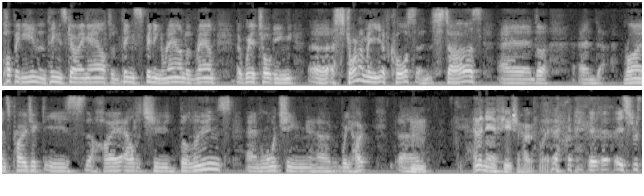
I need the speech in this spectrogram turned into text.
popping in and things going out and things spinning round and round. Uh, we're talking uh, astronomy, of course, and stars, and and Ryan's project is the high altitude balloons and launching, we hope. Uh, In the near future, hopefully. it- it's just,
